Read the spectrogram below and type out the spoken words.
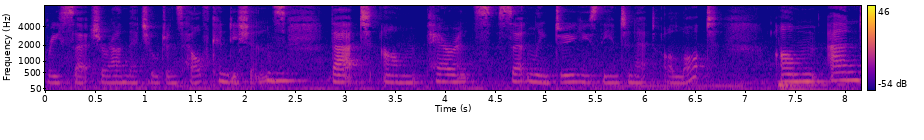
research around their children's health conditions Mhm. that um, parents certainly do use the internet a lot. Um, and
